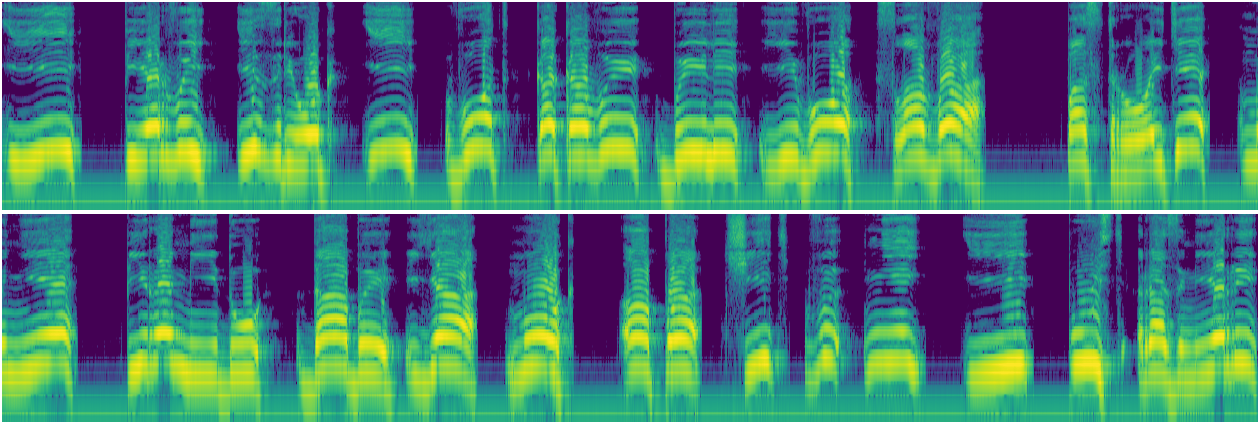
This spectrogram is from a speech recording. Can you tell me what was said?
И первый изрек, и вот каковы были его слова. Постройте мне пирамиду, дабы я мог опочить в ней и пусть размеры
